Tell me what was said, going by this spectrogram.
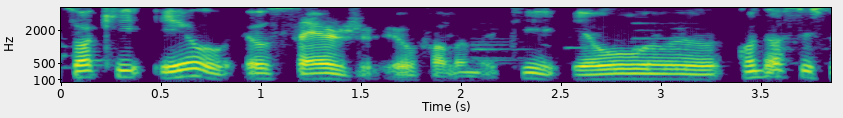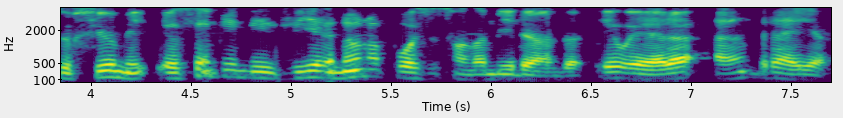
Só que eu, eu Sérgio, eu falando aqui, eu quando eu assisto o filme, eu sempre me via não na posição da Miranda, eu era a Andrea.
